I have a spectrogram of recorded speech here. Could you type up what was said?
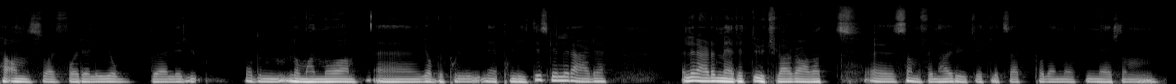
ta ansvar for eller jobbe, eller noe man må uh, jobbe poli med politisk, eller er, det, eller er det mer et utslag av at uh, samfunnet har utviklet seg på den måten mer som eh,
